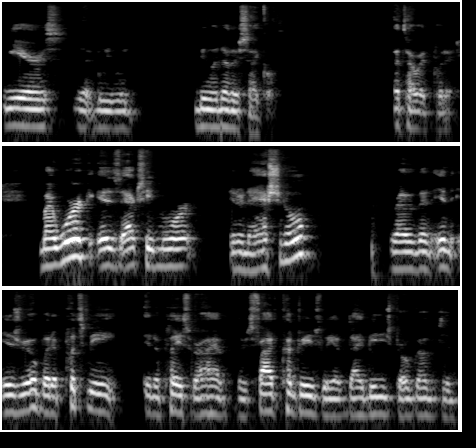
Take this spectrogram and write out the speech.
years that we would do another cycle. That's how I'd put it. My work is actually more international rather than in Israel, but it puts me in a place where I have there's five countries. We have diabetes programs and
